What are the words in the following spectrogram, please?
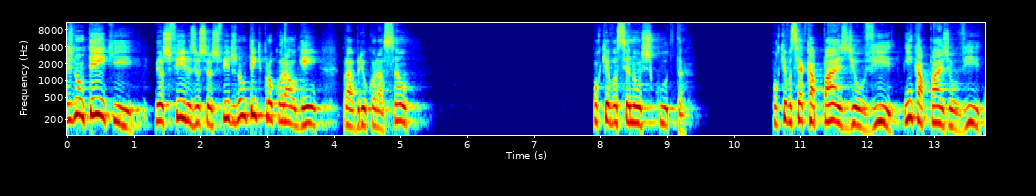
Eles não têm que, meus filhos e os seus filhos, não têm que procurar alguém para abrir o coração, porque você não escuta, porque você é capaz de ouvir, incapaz de ouvir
